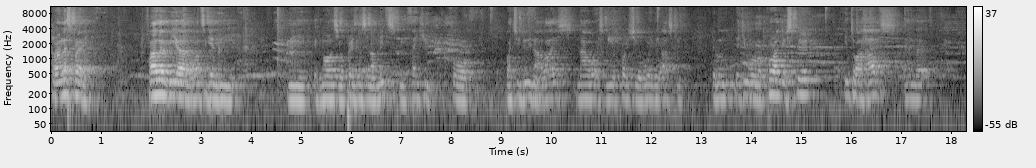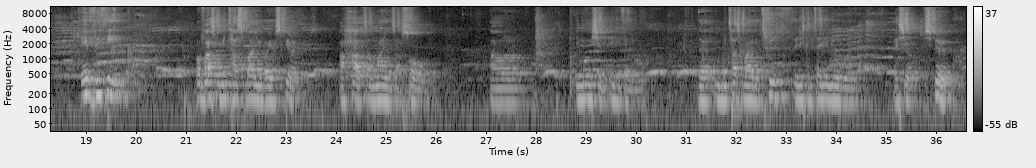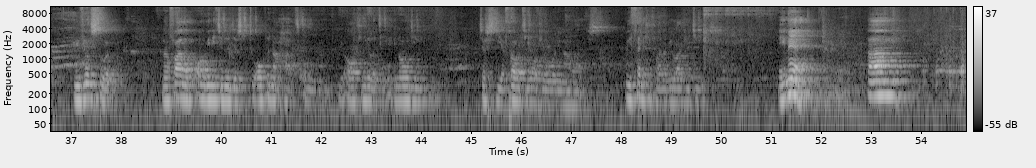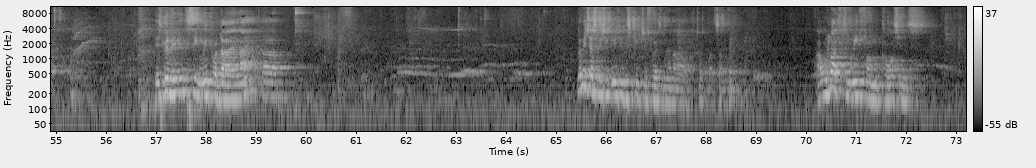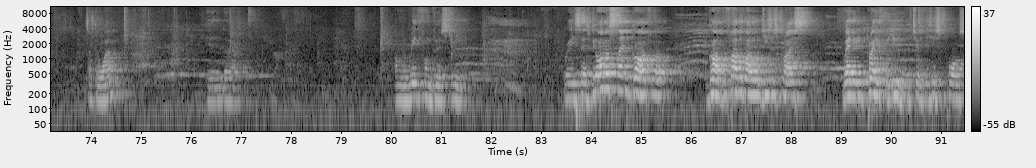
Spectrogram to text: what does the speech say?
All right, let's pray. Father, we uh, once again we we acknowledge your presence in our midst. We thank you for what you do in our lives. Now, as we approach your word, we ask you that, we, that you will pour out your spirit into our hearts and that everything of us will be touched by you, by your spirit. Our hearts, our minds, our soul, our emotion, everything, Lord. That will be touched by the truth that is contained in your word as your spirit reveals to it. Now, Father, all we need to do is just to open our hearts and in all humility, acknowledging just the authority of your word in our lives. We thank you, Father. We love you, Jesus. Amen. Um, it's been an interesting week for Diane and I. Uh, let me just read you, read you the scripture first and then I'll talk about something. I would like to read from Colossians chapter 1 and uh, I'm going to read from verse 3 where he says, We always thank God for God, the Father of our Lord Jesus Christ, when we pray for you, the church. This is Paul's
